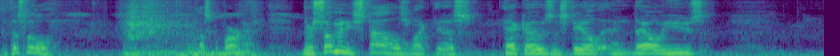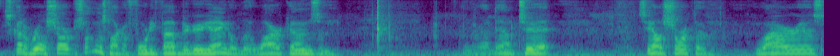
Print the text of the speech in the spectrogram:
But this little Husqvarna, there's so many styles like this, Echoes and Stihl, and they all use, it's got a real sharp, it's almost like a 45 degree angle. The wire comes and right down to it. See how short the wire is?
